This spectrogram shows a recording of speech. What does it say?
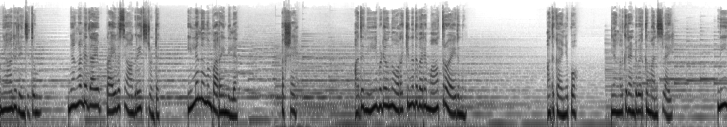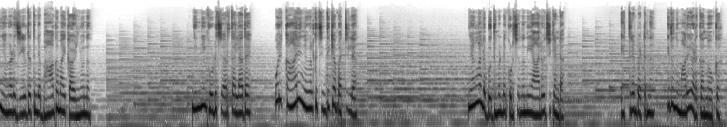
ഞാനും രഞ്ജിത്തും ഞങ്ങളുടേതായ പ്രൈവസി ആഗ്രഹിച്ചിട്ടുണ്ട്. ഇല്ലെന്നൊന്നും പറയുന്നില്ല. പക്ഷേ അത് നീ ഇവിടെ ഒന്ന് ഉറയ്ക്കുന്നത് വരെ മാത്രമായിരുന്നു. അത് കഴിഞ്ഞപ്പോ ഞങ്ങൾക്ക് രണ്ടുപേർക്കും മനസ്സിലായി. നീ ഞങ്ങളുടെ ജീവിതത്തിന്റെ ഭാഗമായി കഴിഞ്ഞുന്ന്. നിന്നെയും കൂടി ചേർത്തല്ലാതെ ഒരു കാര്യം ഞങ്ങൾക്ക് ചിന്തിക്കാൻ പറ്റില്ല. ഞങ്ങളുടെ ബുദ്ധിമുട്ടിനെ കുറിച്ചൊന്നും നീ ആലോചിക്കണ്ട. എത്രയും പെട്ടെന്ന് ഇതൊന്ന് മറികടക്കാൻ നോക്ക്.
